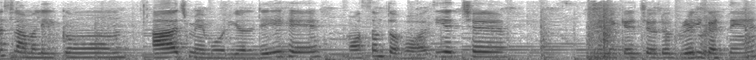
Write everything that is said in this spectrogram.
अस्सलाम वालेकुम आज मेमोरियल डे है। मौसम तो बहुत ही अच्छा है। मैंने कहा, चलो ग्रिल करते हैं।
